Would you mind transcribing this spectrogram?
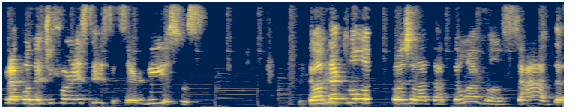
para poder te fornecer esses serviços. Então a tecnologia hoje ela está tão avançada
